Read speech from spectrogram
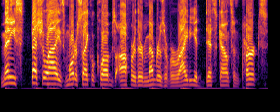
Many specialized motorcycle clubs offer their members a variety of discounts and perks,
